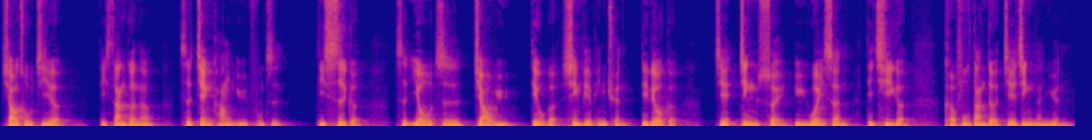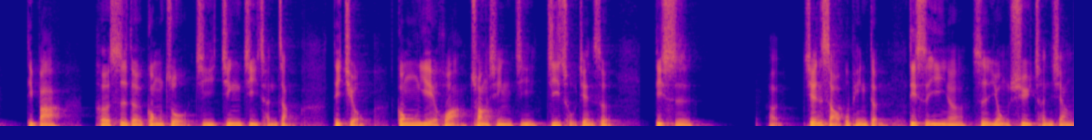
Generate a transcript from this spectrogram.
消除饥饿，第三个呢是健康与福祉，第四个是优质教育，第五个性别平权，第六个洁净水与卫生，第七个可负担的洁净能源，第八。合适的工作及经济成长。第九，工业化创新及基础建设。第十，呃，减少不平等。第十一呢是永续城乡。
